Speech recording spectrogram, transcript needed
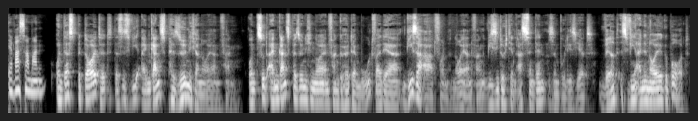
Der Wassermann. Und das bedeutet, das ist wie ein ganz persönlicher Neuanfang. Und zu einem ganz persönlichen Neuanfang gehört der Mut, weil der, dieser Art von Neuanfang, wie sie durch den Aszendenten symbolisiert wird, ist wie eine neue Geburt.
